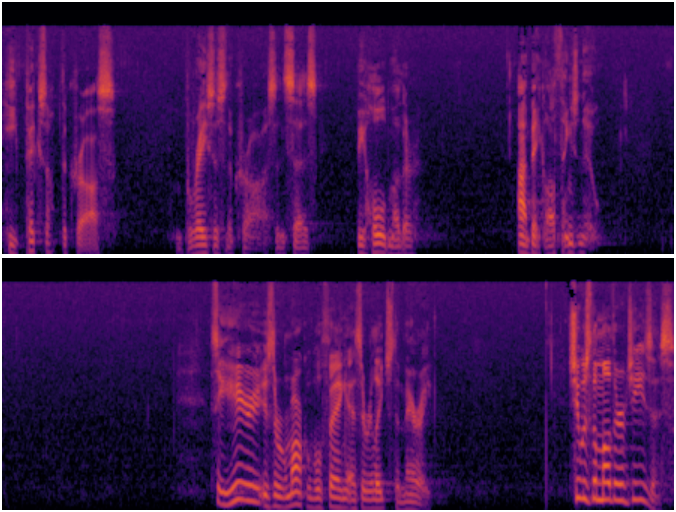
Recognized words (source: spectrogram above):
he picks up the cross, embraces the cross, and says, Behold, mother, I make all things new. See, here is the remarkable thing as it relates to Mary. She was the mother of Jesus,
